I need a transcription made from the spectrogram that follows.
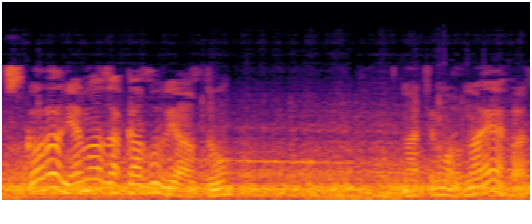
Skoro nie ma zakazu wjazdu, znaczy można jechać.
